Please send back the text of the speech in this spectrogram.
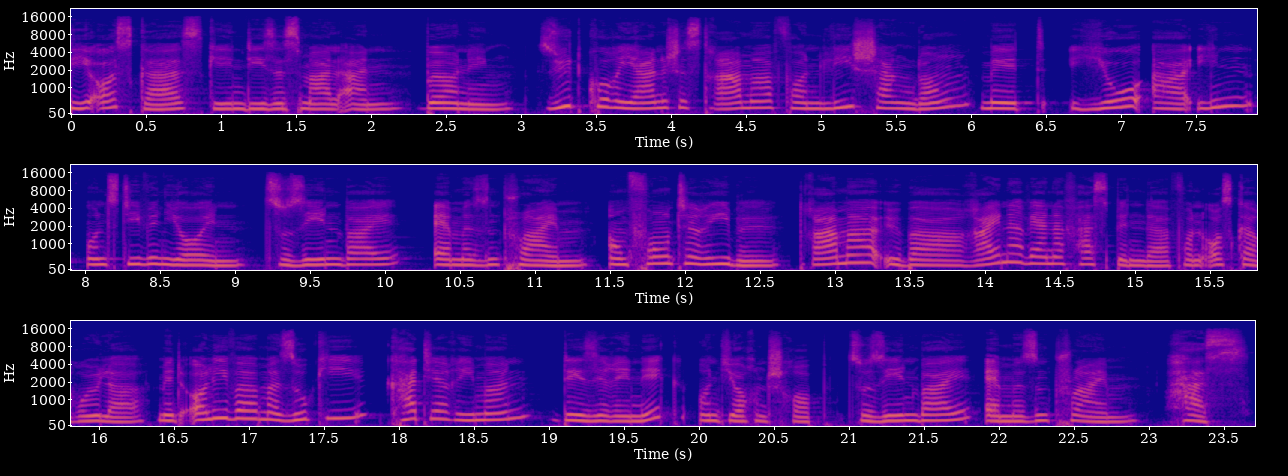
Die Oscars gehen dieses Mal an Burning, südkoreanisches Drama von Lee Chang-dong mit Yo Ah-in und Steven Yeun, zu sehen bei Amazon Prime. Enfant terrible. Drama über Rainer Werner Fassbinder von Oskar Röhler mit Oliver Masuki, Katja Riemann, Desiree Nick und Jochen Schropp. Zu sehen bei Amazon Prime. Hass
